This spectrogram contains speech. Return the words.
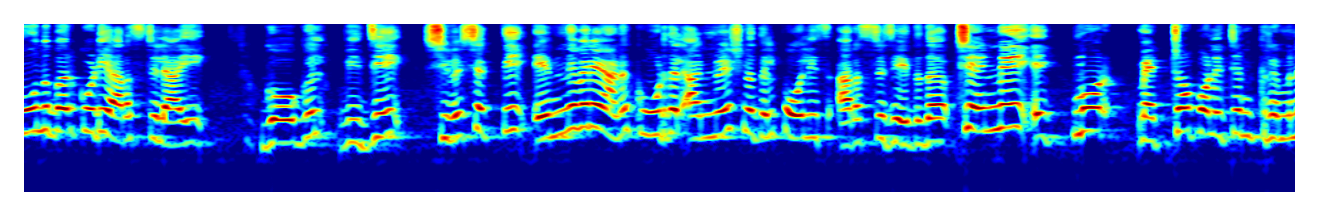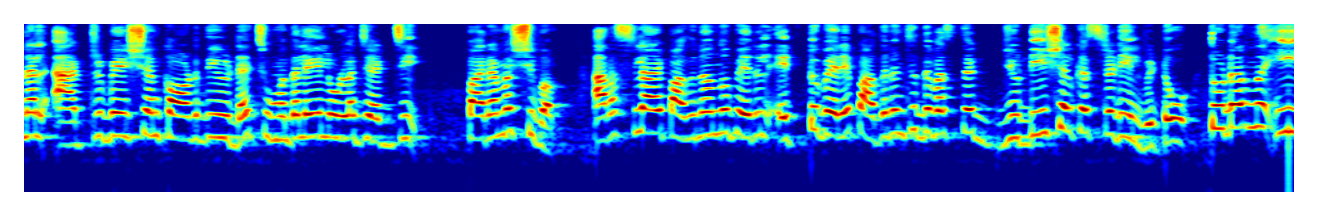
മൂന്ന് പേർ കൂടി അറസ്റ്റിലായി. ഗോകുൽ വിജയ് ശിവശക്തി എന്നിവരെയാണ് കൂടുതൽ അന്വേഷണത്തിൽ പോലീസ് അറസ്റ്റ് ചെയ്തത്. Chennai Egmore metropolitan criminal attribution കോടതിയുടെ ചുമതലയിലുള്ള ജഡ്ജി പരമശിവം. അറസ്റ്റിലായ പതിനൊന്ന് പേരിൽ എട്ടുപേരെ പതിനഞ്ച് ദിവസത്തെ ജുഡീഷ്യൽ കസ്റ്റഡിയിൽ വിട്ടു. തുടർന്ന് ഈ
